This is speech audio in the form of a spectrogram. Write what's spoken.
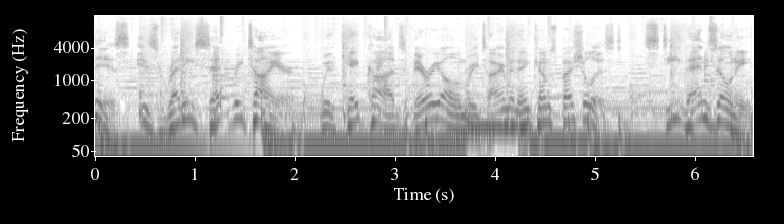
This is Ready, Set, Retire with Cape Cod's very own retirement income specialist, Steve Anzoni.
